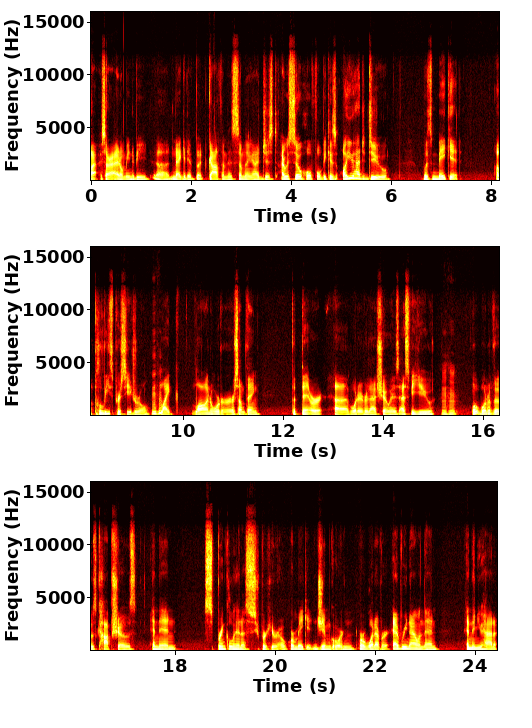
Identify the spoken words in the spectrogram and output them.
I, sorry, I don't mean to be uh, negative, but Gotham is something I just I was so hopeful because all you had to do was make it a police procedural Mhm. like Law and Order or something, but then or uh, whatever that show is SVU, Mm-hmm. one of those cop shows, and then sprinkle in a superhero or make it Jim Gordon or whatever every now and then, and then you had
